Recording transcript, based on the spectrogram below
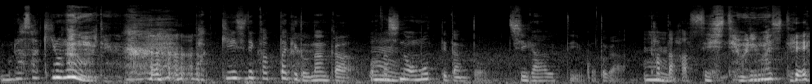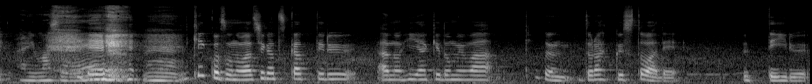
紫色なの?」みたいな。パッケージで買ったけどなんかうん私の思ってたのと違うっていうことがうん。多々発生しておりまして、ありますね、うん。結構その私が使ってるあの日焼け止めは多分ドラッグストアで売っている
